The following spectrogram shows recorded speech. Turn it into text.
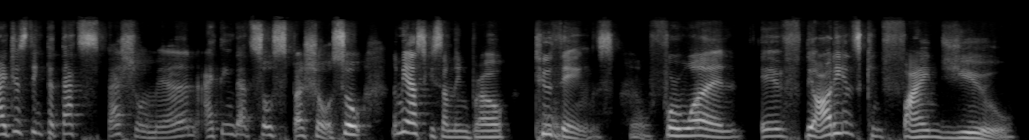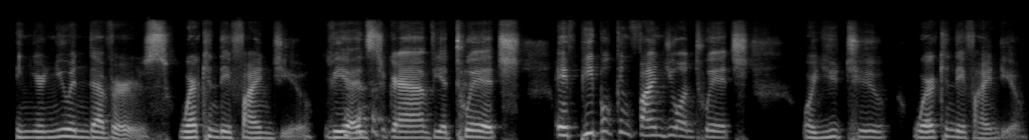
i just think that that's special man i think that's so special so let me ask you something bro two Mm. things Mm. for one if the audience can find you in your new endeavors where can they find you via instagram via twitch if people can find you on twitch or youtube where can they find you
